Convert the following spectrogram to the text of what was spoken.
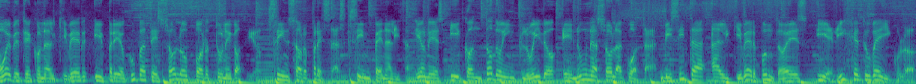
Muévete con Alquiver y preocúpate solo por tu negocio, sin sorpresas, sin penalizaciones y con todo incluido en una sola cuota. Visita alquiver.es y elige tu vehículo.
